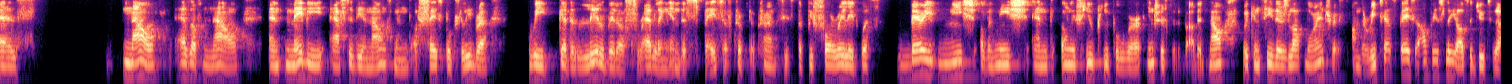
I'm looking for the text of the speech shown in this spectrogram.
as now, as of now, and maybe after the announcement of Facebook's Libra, we get a little bit of rattling in the space of cryptocurrencies. But before, really, it was very niche of a niche, and only few people were interested about it. Now we can see there's a lot more interest on the retail space, obviously, also due to the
